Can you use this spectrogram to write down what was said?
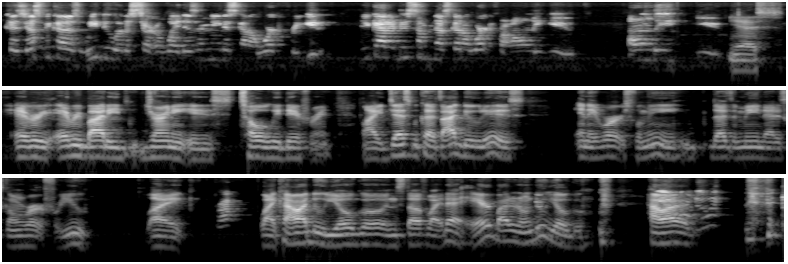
Because just because we do it a certain way doesn't mean it's gonna work for you. You gotta do something that's gonna work for only you. Only you. Yes, every everybody journey is totally different. Like just because I do this and it works for me doesn't mean that it's gonna work for you. Like Right. like how I do yoga and stuff like that. Everybody don't do yoga. how Yeah, I do it.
